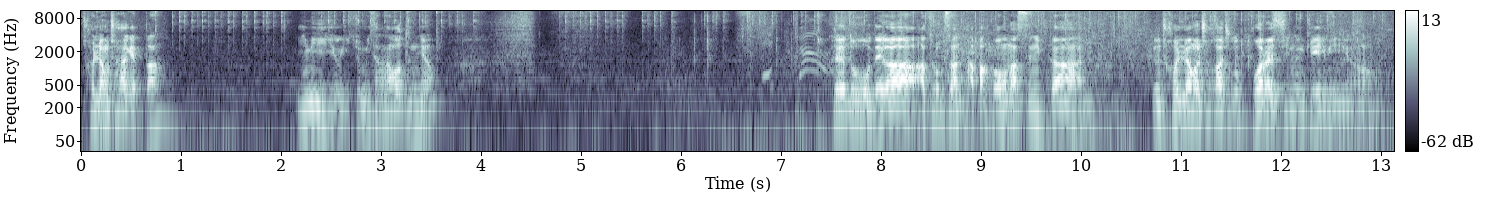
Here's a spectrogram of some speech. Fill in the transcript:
전령 쳐야겠다. 이미 여기 좀 이상하거든요? 그래도 내가 아트록스한테 압박 넣어놨으니까 그냥 전령을 쳐가지고 부활할 수 있는 게임이에요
